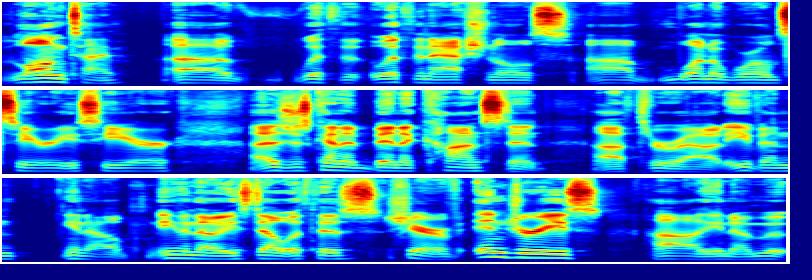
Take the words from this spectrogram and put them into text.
long time uh, with with the Nationals. Uh, won a World Series here. has just kind of been a constant uh, throughout. Even you know, even though he's dealt with his share of injuries, uh, you know,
